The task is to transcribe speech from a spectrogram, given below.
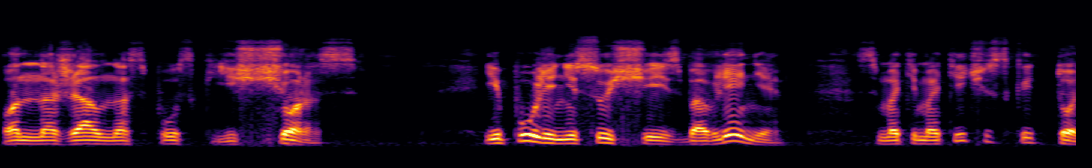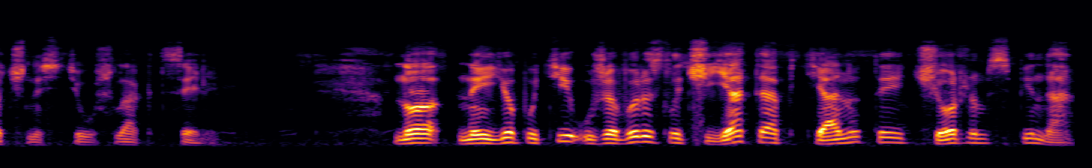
Он нажал на спуск еще раз, и пуля, несущая избавление, с математической точностью ушла к цели. Но на ее пути уже выросла чья-то обтянутая черным спина,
